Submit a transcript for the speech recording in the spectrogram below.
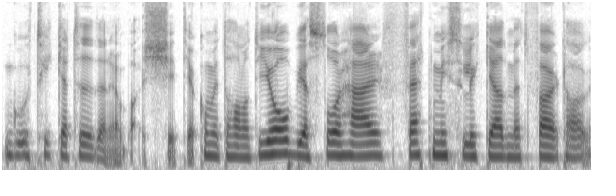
går, tickar tiden och jag bara shit, jag kommer inte ha något jobb. Jag står här fett misslyckad med ett företag.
